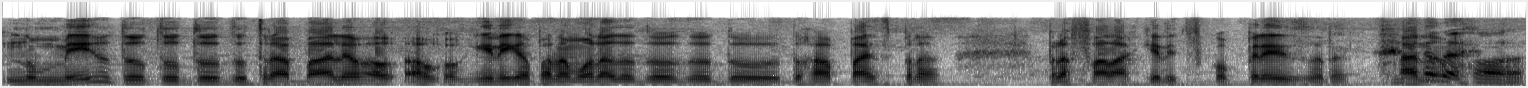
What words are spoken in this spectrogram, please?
no meio do, do, do, do trabalho alguém liga pra namorada do, do, do, do rapaz pra pra falar que ele ficou preso, né? Ah, não. Ó,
